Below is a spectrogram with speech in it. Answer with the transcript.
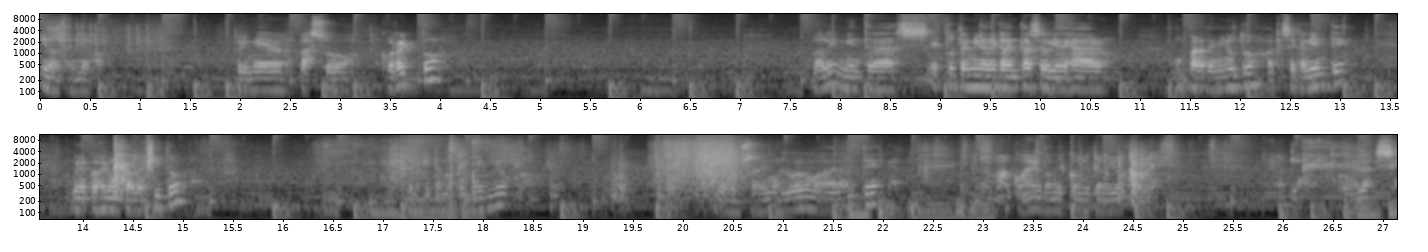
y lo encendemos primer paso correcto ¿Vale? mientras esto termina de calentarse voy a dejar un par de minutos a que se caliente voy a coger un cablecito. Lo quitamos en medio. Lo usaremos luego más adelante. Vamos a coger donde coño tengo yo el cable. Aquí con el axe.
